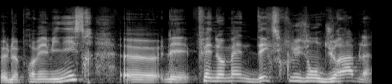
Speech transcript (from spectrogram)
le Premier ministre euh, les phénomènes d'exclusion durable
